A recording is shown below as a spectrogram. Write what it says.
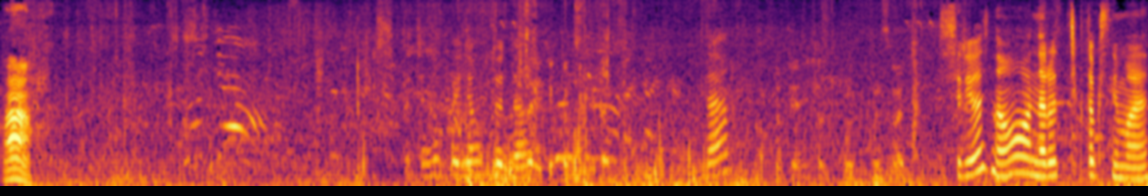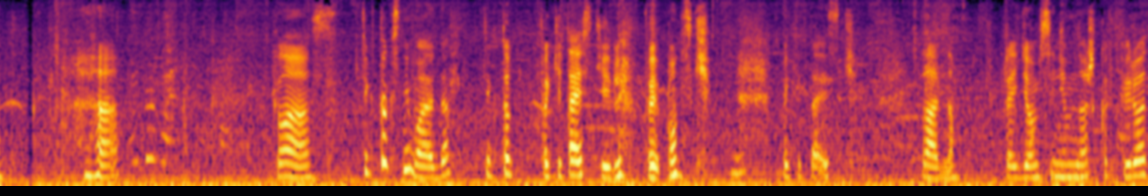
А, ну пойдем туда. Да? Танцевать. Серьезно? О, народ ТикТок снимает. Ага. Класс. ТикТок снимают, да? ТикТок по-китайски или по-японски? По-китайски. Ладно, пройдемся немножко вперед.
